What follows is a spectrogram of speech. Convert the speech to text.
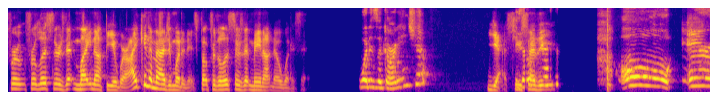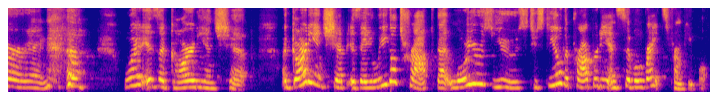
for for listeners that might not be aware? I can imagine what it is but for the listeners that may not know what is it? What is a guardianship? Yes you said that you... oh aaron what is a guardianship a guardianship is a legal trap that lawyers use to steal the property and civil rights from people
